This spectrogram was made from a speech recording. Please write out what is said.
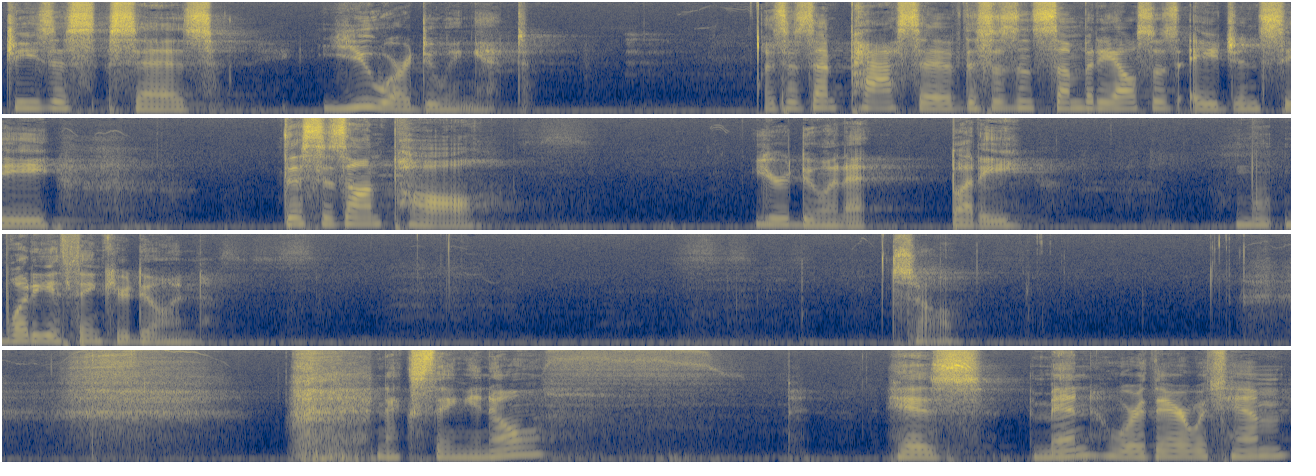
Jesus says, You are doing it. This isn't passive. This isn't somebody else's agency. This is on Paul. You're doing it, buddy. What do you think you're doing? So, next thing you know, his men who are there with him,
